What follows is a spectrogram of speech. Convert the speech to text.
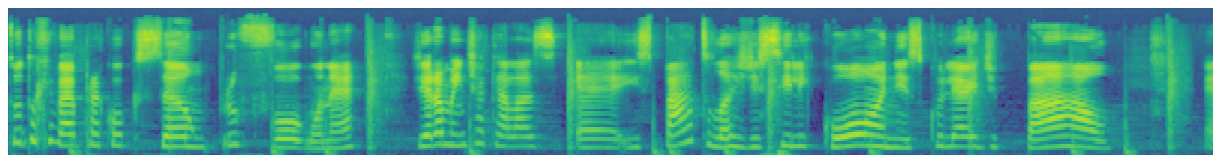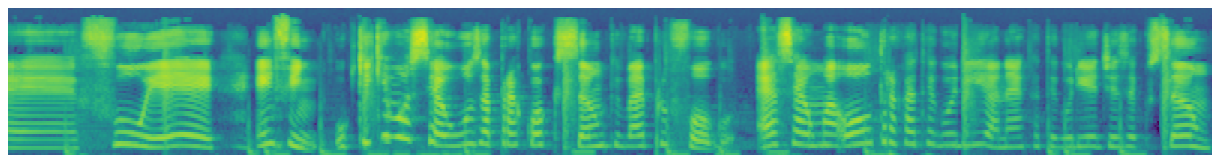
Tudo que vai para cocção, para o fogo, né? Geralmente aquelas é, espátulas de silicones, colher de pau, é, enfim, o que, que você usa para cocção que vai para o fogo? Essa é uma outra categoria, né? Categoria de execução.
